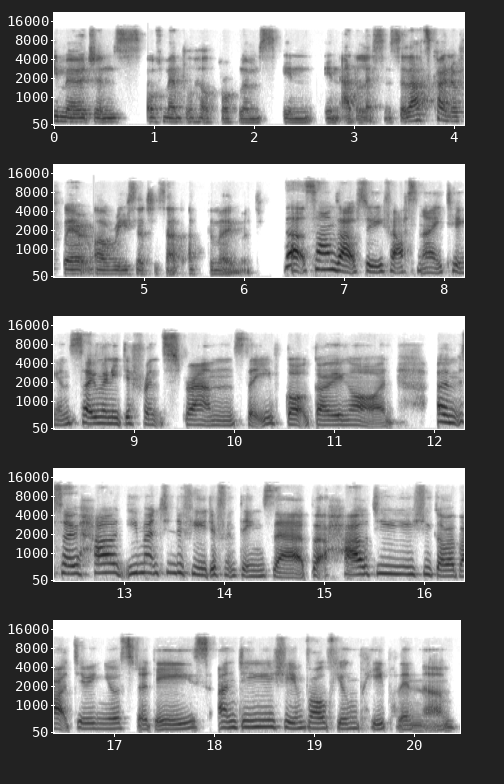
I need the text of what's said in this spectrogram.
emergence of mental health problems in, in adolescence. So that's kind of where our research is at at the moment. That sounds absolutely fascinating and so many different strands that you've got going on. Um, so, how you mentioned a few different things there, but how do you usually go about doing your studies and do you usually involve young people in them?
